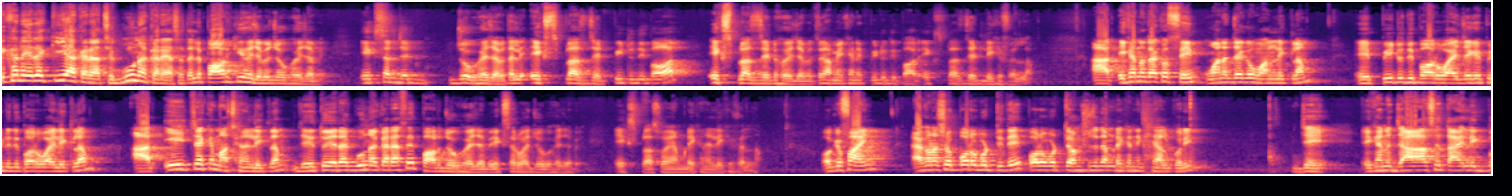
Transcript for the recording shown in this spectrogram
এখানে এরা কি আকারে আছে? গুণ আকারে আছে। তাহলে পাওয়ার কি হয়ে যাবে? যোগ হয়ে যাবে। এক্স আর জেড যোগ হয়ে যাবে। তাহলে x plus z p to the power x plus z হয়ে যাবে। তো আমি এখানে p to the power x plus z লিখে ফেললাম। আর এখানে দেখো সেম ওয়ানের জায়গায় ওয়ান লিখলাম। এই p to the power y জায়গায় p to the power y লিখলাম। আর এইটাকে মাঝখানে লিখলাম। যেহেতু এরা গুণ আকারে আছে পাওয়ার যোগ হয়ে যাবে। এক্স আর ওয়াই যোগ হয়ে যাবে। এক্স প্লাস ওয়াই আমরা এখানে লিখে ফেললাম। ওকে ফাইন এখন আসো পরবর্তীতে, পরবর্তী অংশ যদি আমরা এখানে খেয়াল করি, যে এখানে যা আছে তাই লিখব,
